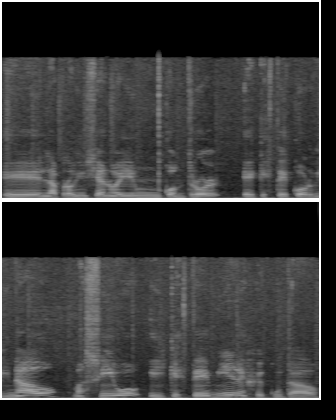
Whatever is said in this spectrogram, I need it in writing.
Eh, en la provincia no hay un control que esté coordinado, masivo y que esté bien ejecutado.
